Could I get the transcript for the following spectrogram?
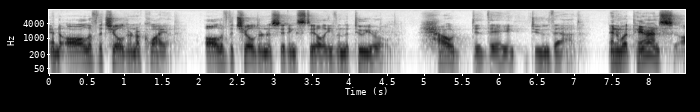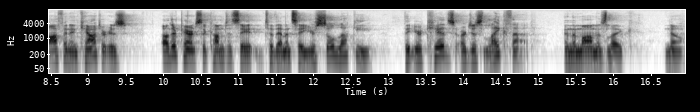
and all of the children are quiet. All of the children are sitting still, even the two year old. How did they do that? And what parents often encounter is other parents that come to, say, to them and say, You're so lucky that your kids are just like that. And the mom is like, No,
